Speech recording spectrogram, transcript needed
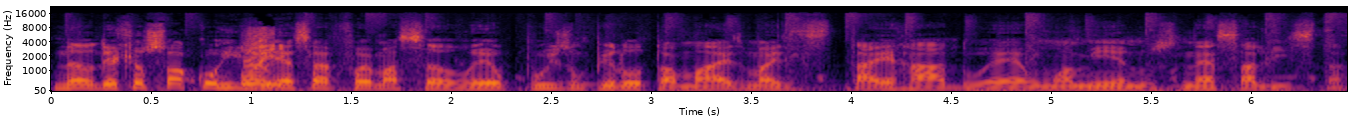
Não, deixa eu só corrigir Oi. essa informação. Eu pus um piloto a mais, mas está errado. É um a menos nessa lista.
